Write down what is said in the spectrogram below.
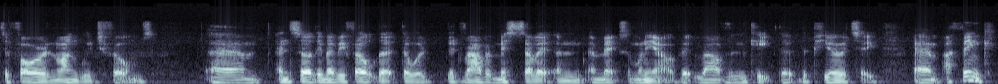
to foreign language films. Um, and so they maybe felt that they would they'd rather missell it and, and make some money out of it rather than keep the, the purity. Um, I think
